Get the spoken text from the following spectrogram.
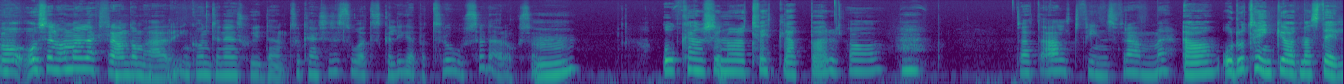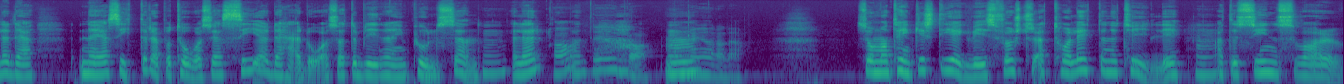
Och, och sen har man lagt fram de här inkontinensskydden så kanske det är så att det ska ligga par trosor där också. Mm. Och kanske några tvättlappar. Ja. Så att allt finns framme. Ja, och då tänker jag att man ställer det när jag sitter där på toa så jag ser det här då så att det blir den här impulsen. Mm. Eller? Ja, det är bra. Man Mm. kan göra det. Så om man tänker stegvis, först att toaletten är tydlig, Mm. att det syns var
